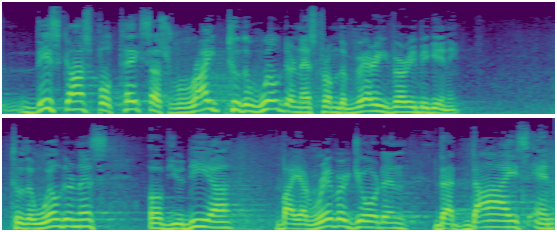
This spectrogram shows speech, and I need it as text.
this gospel takes us right to the wilderness from the very, very beginning. To the wilderness of Judea by a river Jordan that dies and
